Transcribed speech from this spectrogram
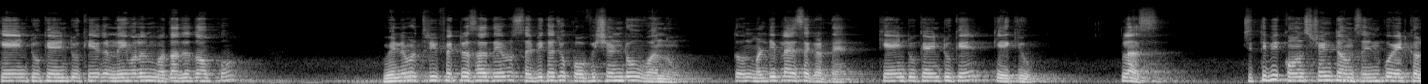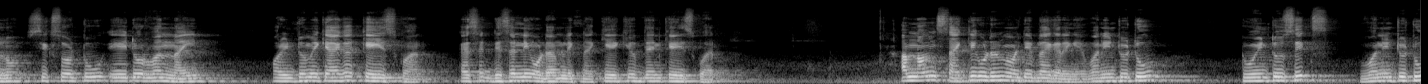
के इंटू के इंटू के अगर नहीं मालूम मैं बता देता हूँ आपको। वेन एवर थ्री फैक्टर्स आते हैं और सभी का जो कोफिशेंट हो वन हो। तो मल्टीप्लाई ऐसे करते हैं। के इंटू के इंटू के के क्यूब प्लस जितनी भी कांस्टेंट टर्म्स हैं, इनको ऐड कर लो। सिक्स और टू एट और वन नाइन और इंटू में क्या आएगा? के स्क्वायर ऐसे डिसेंडिंग ऑर्डर में लिखना है। K cube then K square अब नाउ इन साइक्लिक ऑर्डर में मल्टीप्लाई करेंगे। One into two two into six one into two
